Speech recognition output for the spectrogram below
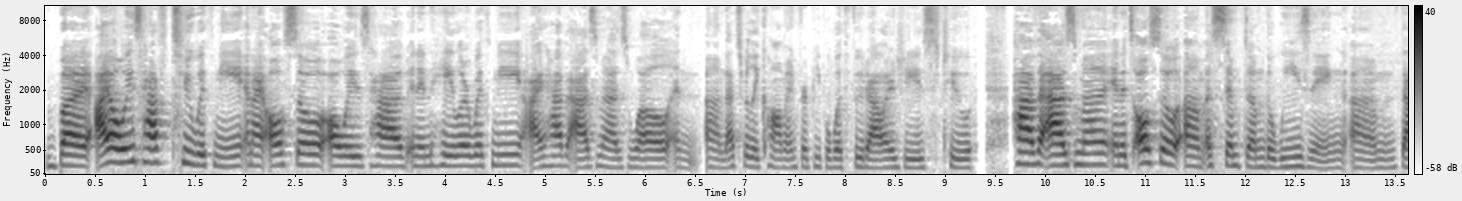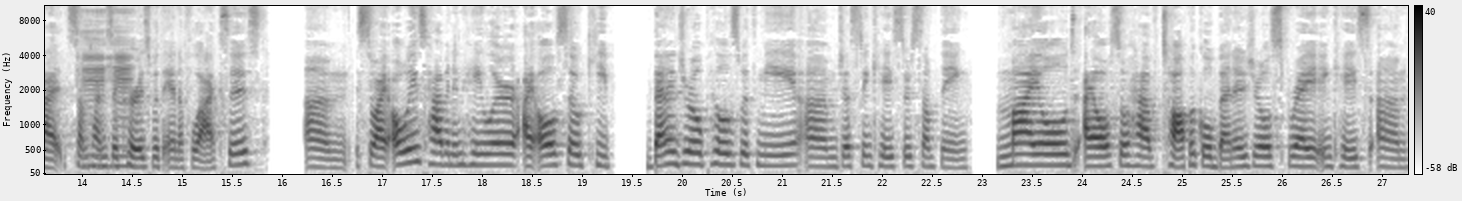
but I always have two with me, and I also always have an inhaler with me. I have asthma as well, and um, that's really common for people with food allergies to have asthma, and it's also um, a symptom, the wheezing, um, that sometimes mm-hmm. occurs with anaphylaxis. Um, so I always have an inhaler. I also keep Benadryl pills with me um, just in case there's something mild. I also have topical Benadryl spray in case um,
